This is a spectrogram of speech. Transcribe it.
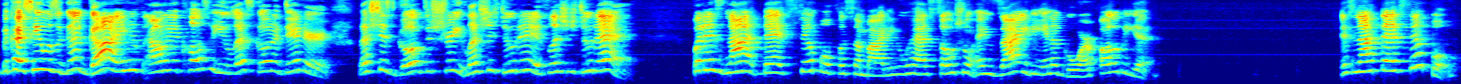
because he was a good guy. He was, I want to get close to you. Let's go to dinner. Let's just go up the street. Let's just do this. Let's just do that. But it's not that simple for somebody who has social anxiety and agoraphobia. It's not that simple.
